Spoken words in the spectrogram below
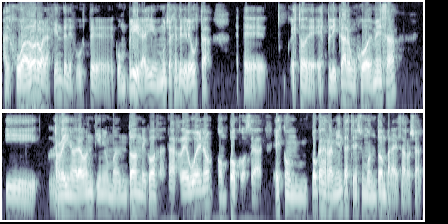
al jugador o a la gente les guste cumplir. Hay mucha gente que le gusta eh, esto de explicar un juego de mesa y Reino Dragón tiene un montón de cosas, está re bueno con poco, o sea, es con pocas herramientas tenés un montón para desarrollar.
